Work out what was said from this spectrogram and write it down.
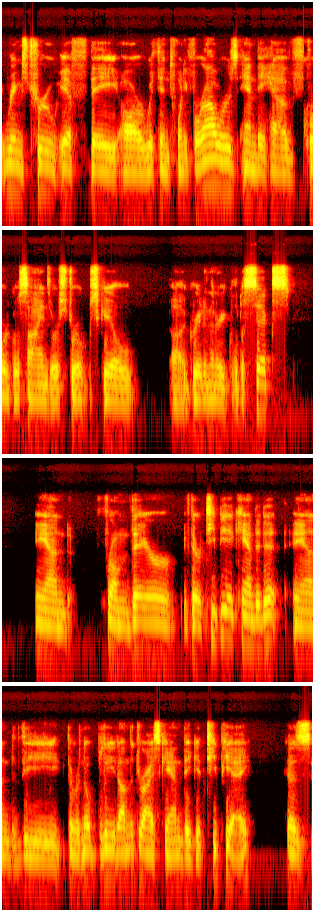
rings true if they are within 24 hours and they have cortical signs or stroke scale uh, greater than or equal to six. And from there, if they're a TPA candidate and the there was no bleed on the dry scan, they get TPA because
